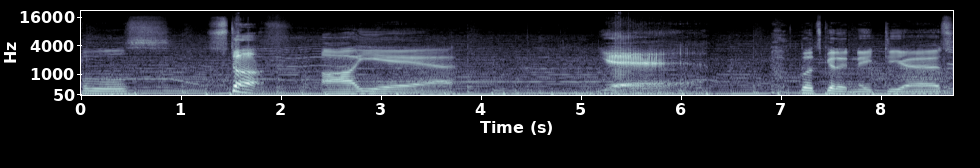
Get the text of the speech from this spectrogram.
fools. Stuff. Aw, yeah. Yeah. Let's get it, Nate Diaz.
